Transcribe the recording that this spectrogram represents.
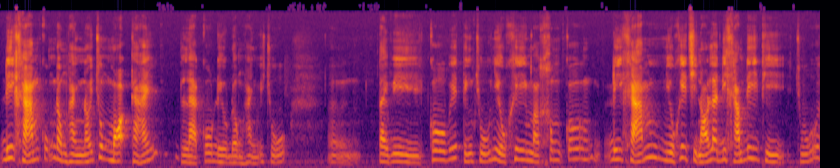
đi khám cũng đồng hành nói chung mọi cái là cô đều đồng hành với chú. Ờ, tại vì cô biết tính chú nhiều khi mà không có đi khám nhiều khi chỉ nói là đi khám đi thì chú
